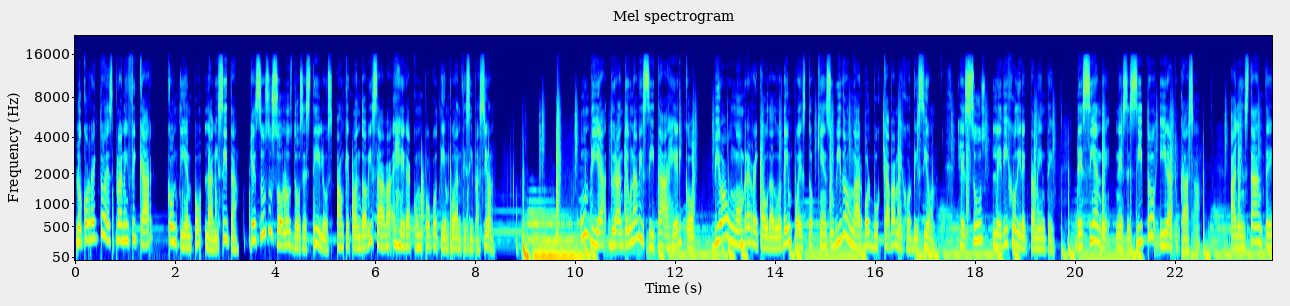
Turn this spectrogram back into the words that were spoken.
lo correcto es planificar con tiempo la visita. Jesús usó los dos estilos, aunque cuando avisaba era con poco tiempo de anticipación. Un día, durante una visita a Jericó, vio a un hombre recaudador de impuestos quien subido a un árbol buscaba mejor visión. Jesús le dijo directamente, desciende, necesito ir a tu casa. Al instante,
